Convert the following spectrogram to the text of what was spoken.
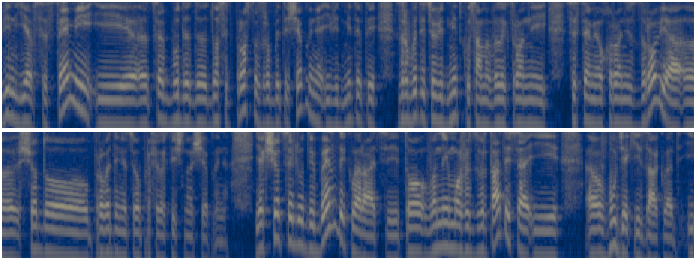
він є в системі, і е, це буде досить просто зробити щеплення і відмітити, зробити цю відмітку саме в електронній системі охорони здоров'я е, щодо проведення цього профілактичного щеплення. Якщо це люди без декларації, то вони можуть звертатися і е, в будь-який заклад, і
